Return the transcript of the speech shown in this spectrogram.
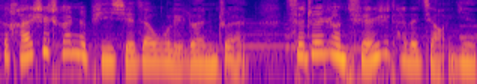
可还是穿着皮鞋在屋里乱转，瓷砖上全是他的脚印。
